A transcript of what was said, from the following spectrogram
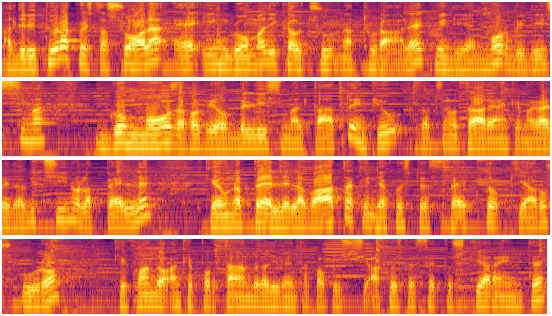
Addirittura questa suola è in gomma di caucciù naturale, quindi è morbidissima, gommosa, proprio bellissima al tatto, in più ti faccio notare anche magari da vicino la pelle, che è una pelle lavata, quindi ha questo effetto chiaro-scuro, che quando anche portandola diventa proprio, ha questo effetto schiarente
